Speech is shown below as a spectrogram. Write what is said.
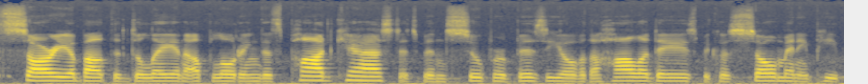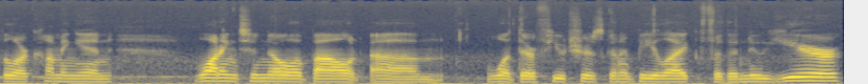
sorry about the delay in uploading this podcast. It's been super busy over the holidays because so many people are coming in wanting to know about um, what their future is going to be like for the new year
